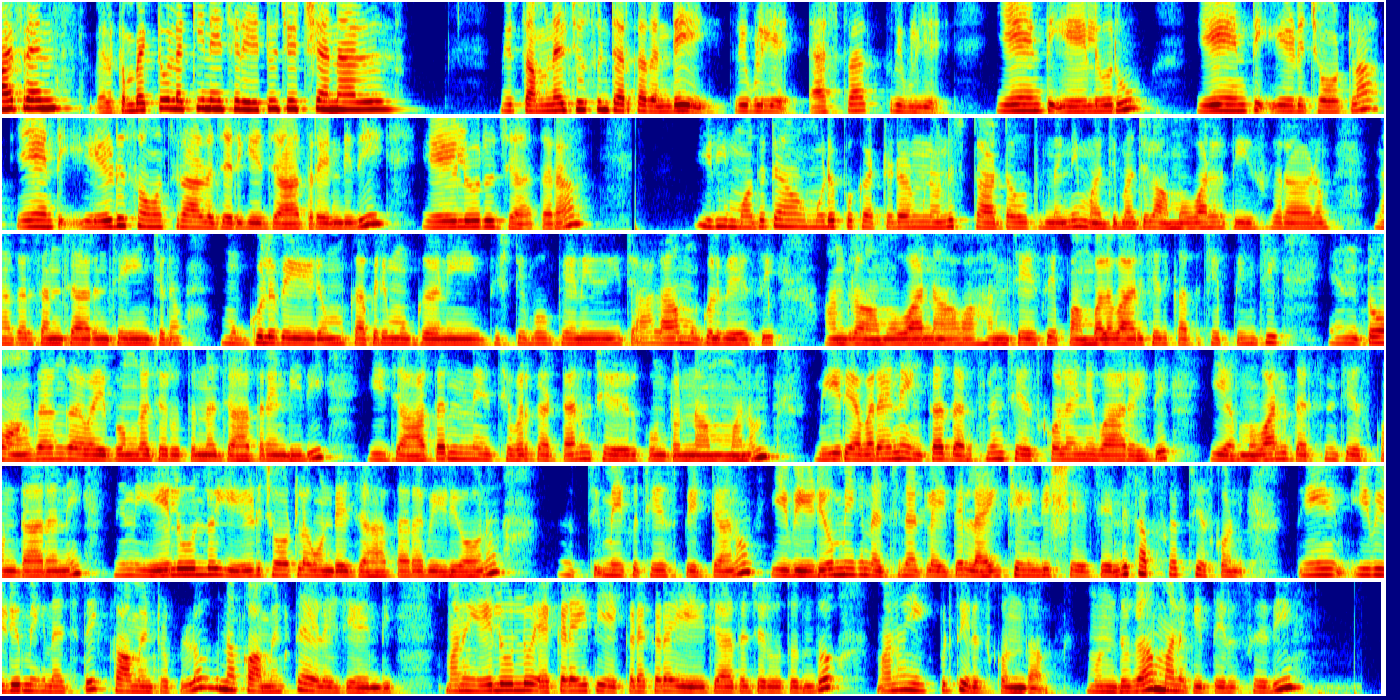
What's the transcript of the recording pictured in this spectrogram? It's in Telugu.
Hi friends welcome back to lucky nature A to Z channel. మీరు తమ్మునేలు చూస్తుంటారు కదండి త్రిబుల్ ఏ యాస్ట్రాక్ త్రిబుల్ ఏ. ఏంటి ఏలూరు ఏంటి ఏడు చోట్ల ఏంటి ఏడు సంవత్సరాలు జరిగే జాతర అండి ఇది ఏలూరు జాతర. ఇది మొదట ముడుపు కట్టడం నుండి స్టార్ట్ అవుతుందండి. మధ్య మధ్యలో అమ్మవారిని తీసుకురావడం నగర సంచారం చేయించడం ముగ్గులు వేయడం కపిరి ముగ్గు అని దిష్టి ముగ్గు అని చాలా ముగ్గులు వేసి అందులో అమ్మవారిని ఆవాహనం చేసి పంబల వారి చేతి కథ చెప్పించి ఎంతో అంగరంగ వైభవంగా జరుగుతున్న జాతర అండి ఇది. ఈ జాతరని చివరి ఘట్టానికి చేరుకుంటున్నాం మనం. మీరు ఎవరైనా ఇంకా దర్శనం చేసుకోలేని వారైతే ఈ అమ్మవారిని దర్శనం చేసుకుంటారని నేను ఏలూరులో ఏడు చోట్ల ఉండే జాతర వీడియోను మీకు చేసి పెట్టాను. ఈ వీడియో మీకు నచ్చినట్లయితే లైక్ చేయండి షేర్ చేయండి సబ్స్క్రైబ్ చేసుకోండి. ఈ ఈ వీడియో మీకు నచ్చితే కామెంట్ రూపంలో నా కామెంట్ తెలియజేయండి. మనం ఏలూరులో ఎక్కడైతే ఎక్కడెక్కడ ఏ జాతర జరుగుతుందో మనం ఇప్పుడు తెలుసుకుందాం. ముందుగా మనకి తెలిసేది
